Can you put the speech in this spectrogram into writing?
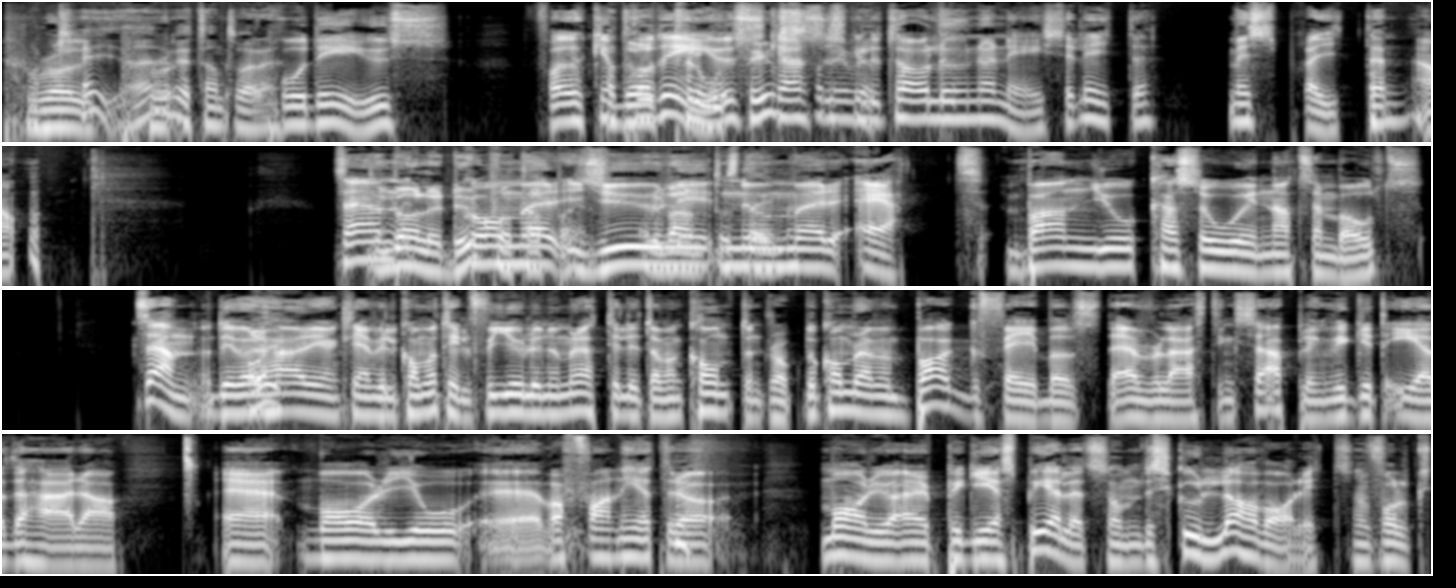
Pro, Okej, det pro, vet jag inte vad det är. Prodeus. Fröken Ja, Prodeus Proteus, kanske skulle ta och lugna ner sig lite med spriten. Ja. Sen kommer juli nummer ett. Banjo, Kazooie, Nuts and Bolts. Sen, och det var Oj. det här egentligen jag ville komma till, för juli nummer ett är lite av en content drop. Då kommer även Bug Fables, The Everlasting Sapling, vilket är det här eh, Mario, eh, vad fan heter det? Mario RPG-spelet som det skulle ha varit, som folk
